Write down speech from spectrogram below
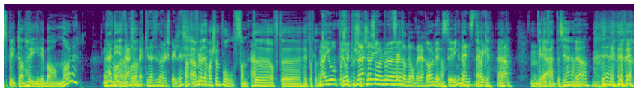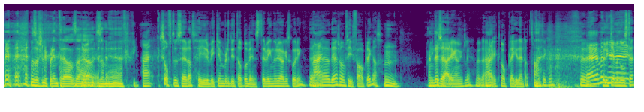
spilte han høyere i banen nå, eller? Nei, de, var det er på- sånn bekkene til når de spiller. Ja, okay, Ja, men det- det var så voldsomt Ja. eh, ofte høyt oppe der. Nei, jo, på Jo, slutten, der så så han, flytta han jo over. ja. Da har han venstre ving, da. Venstre Ja, ving. ja, ok. Tenker Det er- fantasy her, ja. Ja, det Men så slipper de inn tre, da, så er det ikke så mye fryktelig. Det er ikke så ofte du ser at høyrebikken blir dytta på venstreving når du jager scoring. Det, er- det er sånn Fifa-opplegg. altså. Mm. Men ikke det er engang, egentlig. Det er ikke noe opplegg i det hele tatt. tenker Eh, noe eh,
